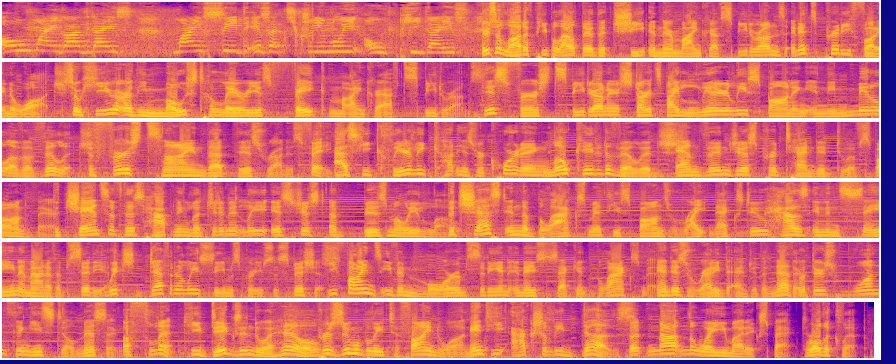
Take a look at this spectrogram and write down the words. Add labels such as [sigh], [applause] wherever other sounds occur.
Oh my god, guys, my seed is extremely OP, guys. There's a lot of people out there that cheat in their Minecraft speedruns, and it's pretty funny to watch. So here are the most hilarious fake Minecraft speedruns. This first speedrunner starts by literally spawning in the middle of a village. The first sign that this run is fake, as he clearly cut his recording, located a village, and then just pretended to have spawned there. The chance of this happening legitimately is just abysmally low. The chest in the blacksmith he spawns right next to has an insane amount of obsidian, which definitely seems pretty suspicious. He finds even more obsidian in a second blacksmith, and is ready to enter the nether. But there's one thing he's still missing. A flint. He digs into a hill, presumably to find one, and he actually does, but not in the way you might expect. Roll the clip.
